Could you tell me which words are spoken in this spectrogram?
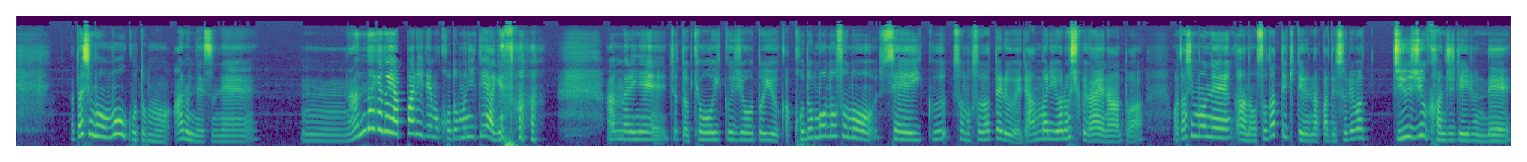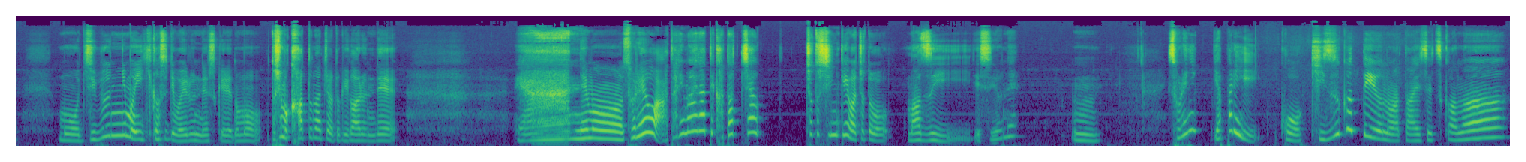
私も思うこともあるんですね。うんなんだけどやっぱりでも子供に手あげるのは あんまりねちょっと教育上というか子供のその生育その育てる上であんまりよろしくないなとは私もねあの育ってきてる中でそれは重々感じているんでもう自分にも言い聞かせてはいるんですけれども私もカッとなっちゃう時があるんでいやーでもそれを当たり前だって語っちゃうちょっと神経はちょっとまずいですよね。うん。それにやっぱりこう気づくっていうのは大切かな。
